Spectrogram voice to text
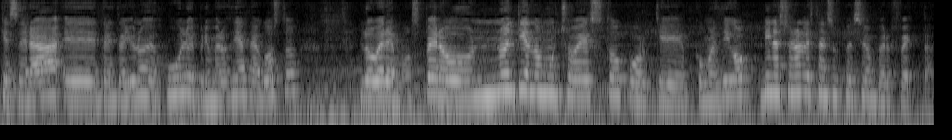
que será el 31 de julio y primeros días de agosto lo veremos. Pero no entiendo mucho esto porque, como les digo, Binacional está en suspensión perfecta.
